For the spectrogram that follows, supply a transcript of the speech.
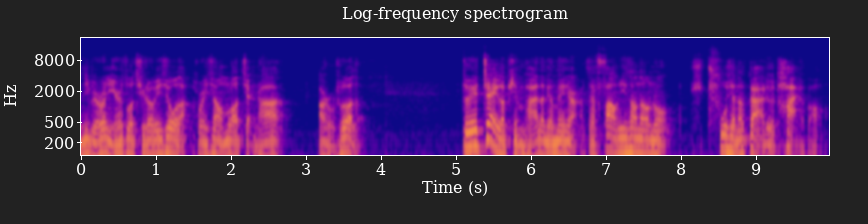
你比如说你是做汽车维修的，或者你像我们老检查二手车的，对于这个品牌的零配件，在发动机舱当中出现的概率太高了，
